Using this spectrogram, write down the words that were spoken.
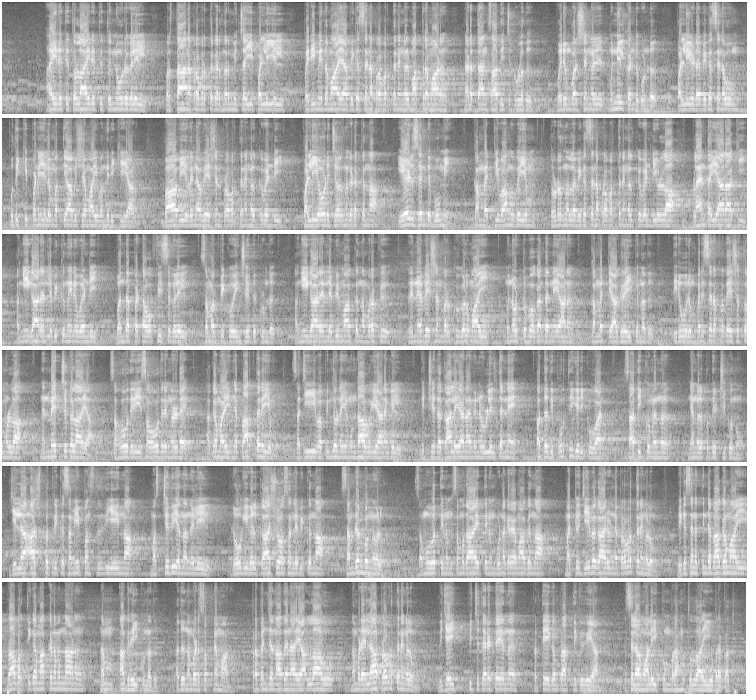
ആയിരത്തി തൊള്ളായിരത്തി തൊണ്ണൂറുകളിൽ പ്രസ്ഥാന പ്രവർത്തകർ നിർമ്മിച്ച ഈ പള്ളിയിൽ പരിമിതമായ വികസന പ്രവർത്തനങ്ങൾ മാത്രമാണ് നടത്താൻ സാധിച്ചിട്ടുള്ളത്. വരും വർഷങ്ങൾ മുന്നിൽ കണ്ടുകൊണ്ട് പള്ളിയുടെ വികസനവും പുതുക്കിപ്പണിയിലും അത്യാവശ്യമായി വന്നിരിക്കുകയാണ്. ഭാവി റിനോവേഷൻ പ്രവർത്തനങ്ങൾക്ക് വേണ്ടി പള്ളിയോട് ചേർന്ന് കിടക്കുന്ന ഏഴ് സെന്റ് ഭൂമി കമ്മിറ്റി വാങ്ങുകയും തുടർന്നുള്ള വികസന പ്രവർത്തനങ്ങൾക്ക് വേണ്ടിയുള്ള പ്ലാൻ തയ്യാറാക്കി അംഗീകാരം ലഭിക്കുന്നതിന് വേണ്ടി ബന്ധപ്പെട്ട ഓഫീസുകളിൽ സമർപ്പിക്കുകയും ചെയ്തിട്ടുണ്ട്. അംഗീകാരം ലഭ്യമാക്കുന്ന മുറക്ക് റിനോവേഷൻ വർക്കുകളുമായി മുന്നോട്ടു പോകാൻ തന്നെയാണ് കമ്മിറ്റി ആഗ്രഹിക്കുന്നത്. തിരൂരും പരിസര പ്രദേശത്തുമുള്ള നന്മേച്ചുകളായ സഹോദരി സഹോദരങ്ങളുടെ അകമഴിഞ്ഞ പ്രാർത്ഥനയും സജീവ പിന്തുണയും ഉണ്ടാവുകയാണെങ്കിൽ നിശ്ചിത കാലയളവിനുള്ളിൽ തന്നെ പദ്ധതി പൂർത്തീകരിക്കുവാൻ സാധിക്കുമെന്ന് ഞങ്ങൾ പ്രതീക്ഷിക്കുന്നു. ജില്ലാ ആശുപത്രിക്ക് സമീപം സ്ഥിതി ചെയ്യുന്ന മസ്ജിദ് എന്ന നിലയിൽ രോഗികൾക്ക് ആശ്വാസം ലഭിക്കുന്ന സംരംഭങ്ങളും സമൂഹത്തിനും സമുദായത്തിനും ഗുണകരമാകുന്ന മറ്റു ജീവകാരുണ്യ പ്രവർത്തനങ്ങളും വികസനത്തിന്റെ ഭാഗമായി പ്രാവർത്തികമാക്കണമെന്നാണ് നാം ആഗ്രഹിക്കുന്നത്. അത് നമ്മുടെ സ്വപ്നമാണ്. പ്രപഞ്ചനാഥനായ അള്ളാഹു നമ്മുടെ എല്ലാ പ്രവർത്തനങ്ങളും വിജയിപ്പിച്ചു തരട്ടെ എന്ന് പ്രത്യേകം പ്രാർത്ഥിക്കുകയാണ്. അസ്സലാമു അലൈക്കും വാത്തു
